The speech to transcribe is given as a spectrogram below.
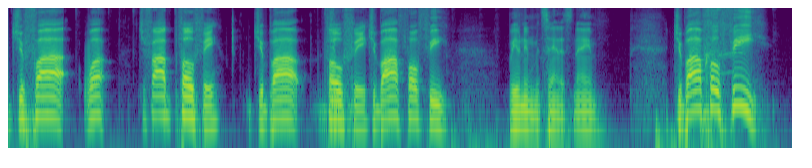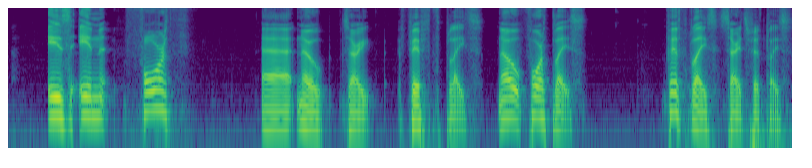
Jaffa. What? Jafab Fofi. Jabba. Fofi. Jabba Fofi. We haven't even been saying its name. Jabba Fofi is in fourth. Uh, no, sorry, fifth place. No, fourth place. Fifth place. Sorry, it's fifth place.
